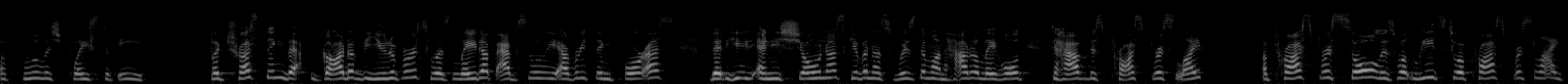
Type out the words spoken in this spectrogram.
a foolish place to be. But trusting the God of the universe who has laid up absolutely everything for us, that he and he's shown us, given us wisdom on how to lay hold to have this prosperous life. A prosperous soul is what leads to a prosperous life.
